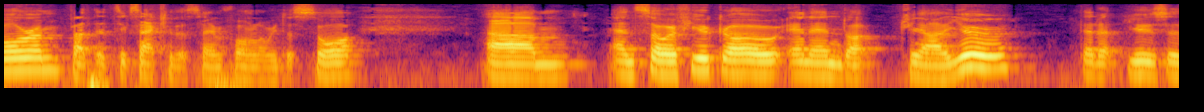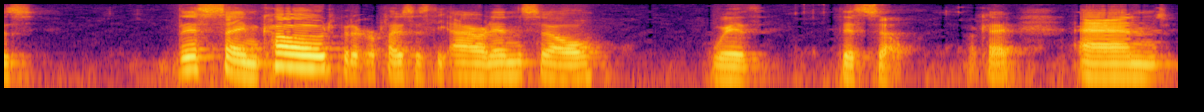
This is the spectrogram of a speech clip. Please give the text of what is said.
forum, but it's exactly the same formula we just saw. Um, and so if you go nn.gru, then it uses this same code, but it replaces the RNN cell with this cell, okay? And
